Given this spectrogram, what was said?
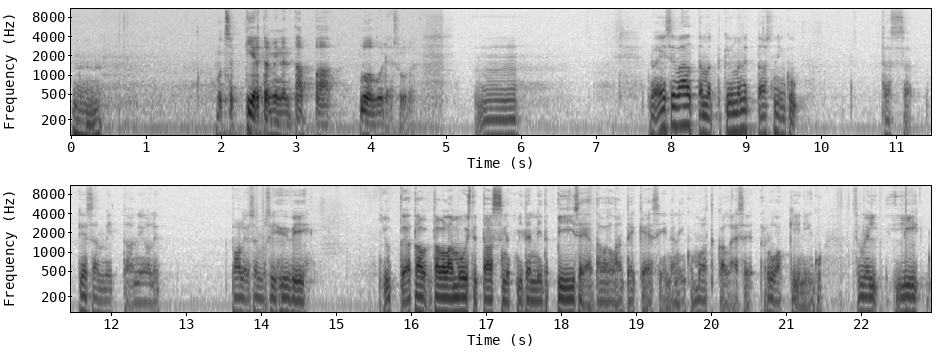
Mm. Mutta se kiertäminen tappaa luovuuden sulle. Mm. No ei se välttämättä. Kyllä mä nyt taas niin kuin tässä kesän mittaan niin oli paljon semmoisia hyviä juttuja. Ta- tavallaan muisti taas sen, että miten niitä biisejä tavallaan tekee siinä niin kuin matkalla ja se ruokkii niin kuin semmoinen liik-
